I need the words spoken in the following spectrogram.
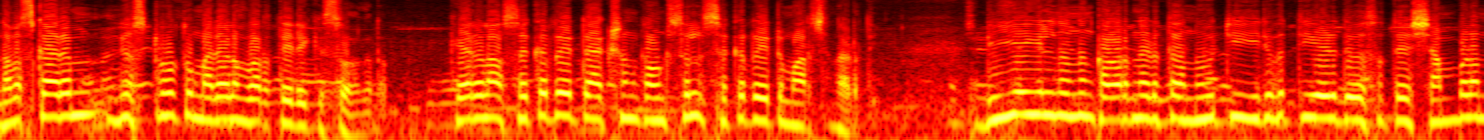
നമസ്കാരം. ന്യൂസ് ട്രൂത്ത് മലയാളം വാർത്തയിലേക്ക് സ്വാഗതം. Kerala secretariat action council secretariat march നടത്തി. ഡി എയിൽ നിന്നും കവർന്നെടുത്ത നൂറ്റി ഇരുപത്തിയേഴ് ദിവസത്തെ ശമ്പളം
